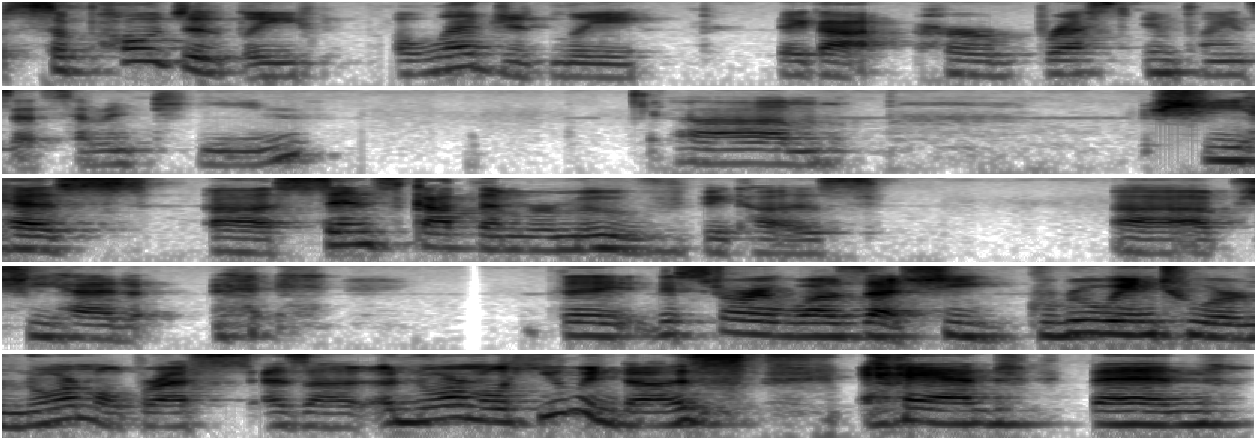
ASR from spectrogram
supposedly, allegedly, they got her breast implants at 17. Um, she has uh, since got them removed because uh, she had. the the story was that she grew into her normal breasts as a, a normal human does, and then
